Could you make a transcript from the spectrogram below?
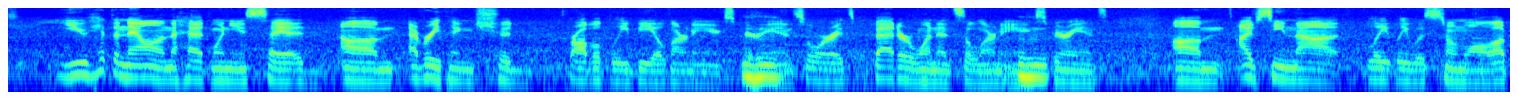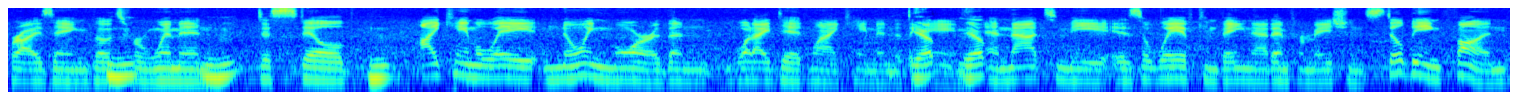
you hit the nail on the head when you said um, everything should probably be a learning experience, mm-hmm. or it's better when it's a learning mm-hmm. experience. Um, I've seen that lately with Stonewall Uprising, Votes mm-hmm. for Women, mm-hmm. Distilled. Mm-hmm. I came away knowing more than what I did when I came into the yep, game. Yep. And that to me is a way of conveying that information, still being fun,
